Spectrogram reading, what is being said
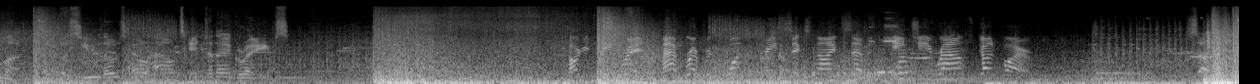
Silva. Pursue those hellhounds into their graves. Target team red. Map reference 13697. EG rounds, gunfire. Southern.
